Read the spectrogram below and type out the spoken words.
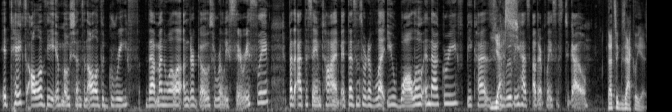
it takes all of the emotions and all of the grief that Manuela undergoes really seriously, but at the same time, it doesn't sort of let you wallow in that grief because yes. the movie has other places to go. That's exactly it.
